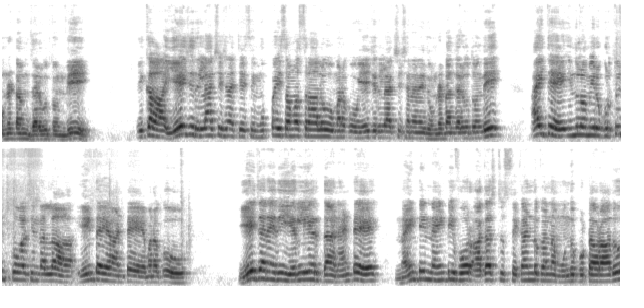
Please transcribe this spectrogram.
ఉండటం జరుగుతుంది. ఇక ఏజ్ రిలాక్సేషన్ వచ్చేసి ముప్పై సంవత్సరాలు మనకు ఏజ్ రిలాక్సేషన్ అనేది ఉండటం జరుగుతుంది. అయితే ఇందులో మీరు గుర్తుంచుకోవాల్సిందల్లా ఏంటయ్యా అంటే మనకు ఏజ్ అనేది ఎర్లియర్ దాన్ అంటే nineteen ninety four August second కన్నా ముందు పుట్టవరాదు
